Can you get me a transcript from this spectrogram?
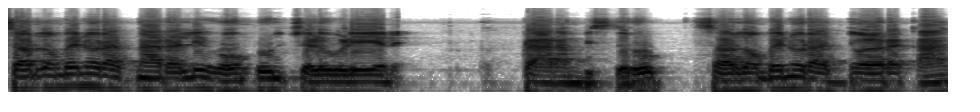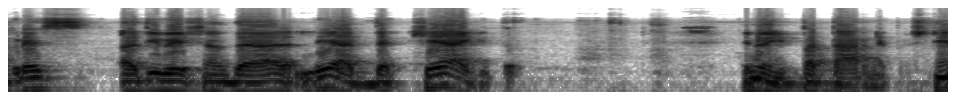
ಸಾವಿರದ ಒಂಬೈನೂರ ಹದಿನಾರರಲ್ಲಿ ಹೋಮ್ ರೂಲ್ ಚಳುವಳಿಯನ್ನು ಪ್ರಾರಂಭಿಸಿದರು. ಸಾವಿರದ ಒಂಬೈನೂರ ಹದಿನೇಳರ ಕಾಂಗ್ರೆಸ್ ಅಧಿವೇಶನದಲ್ಲಿ ಅಧ್ಯಕ್ಷೆ ಆಗಿದ್ದರು. ಇನ್ನು ಇಪ್ಪತ್ತಾರನೇ ಪ್ರಶ್ನೆ.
